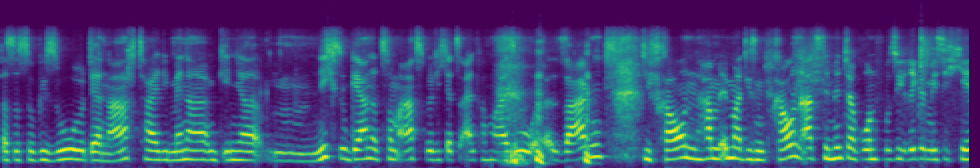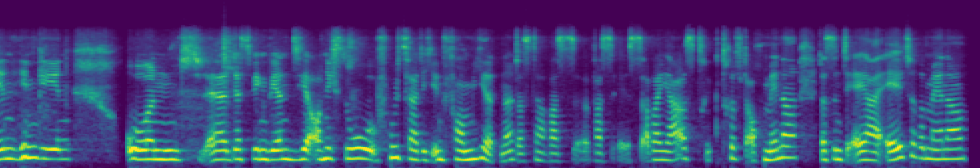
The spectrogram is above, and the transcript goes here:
Das ist sowieso der Nachteil. Die Männer gehen ja hm, nicht so gerne zum Arzt, würde ich jetzt einfach mal so äh, sagen. Die Frauen haben immer diesen Frauenarzt im Hintergrund, wo sie regelmäßig hin, hingehen. Und äh, deswegen werden sie auch nicht so frühzeitig informiert, ne, dass da was, was ist. Aber ja, es tr trifft auch Männer. Das sind eher ältere Männer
